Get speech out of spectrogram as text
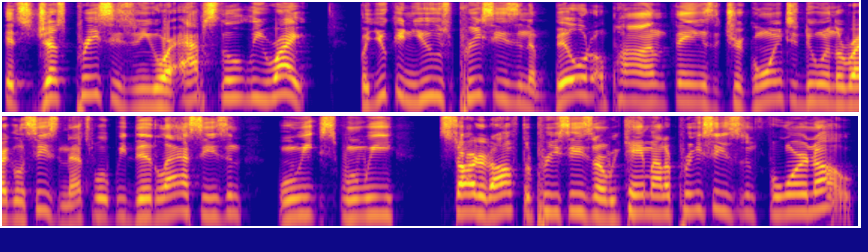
it's just preseason, you are absolutely right but you can use preseason to build upon things that you're going to do in the regular season. That's what we did last season when we when we started off the preseason or we came out of preseason 4 and 0.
